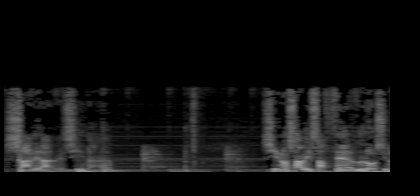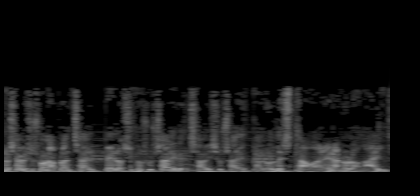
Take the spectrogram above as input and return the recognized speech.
sale la resina, ¿eh? Si no sabéis hacerlo, si no sabéis usar una plancha del pelo, si no sabéis usar el calor de esta manera, no lo hagáis.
